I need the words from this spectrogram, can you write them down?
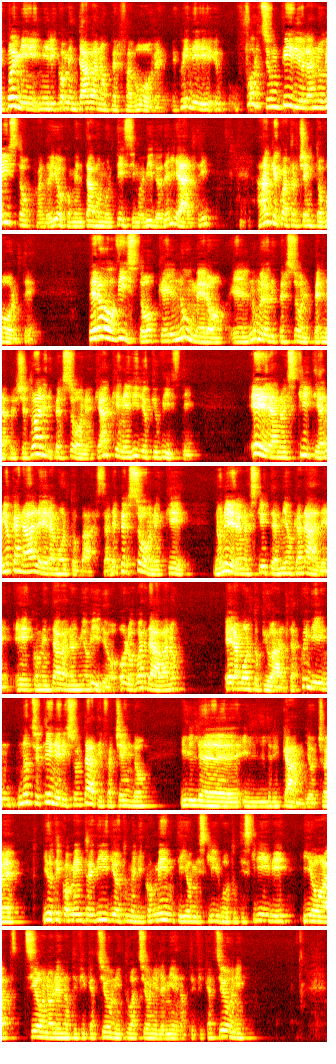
che poi mi, mi ricommentavano per favore. E quindi forse un video l'hanno visto quando io commentavo moltissimo i video degli altri anche 400 volte. Però ho visto che il numero il numero di persone per la percentuale di persone che anche nei video più visti erano iscritti al mio canale era molto bassa. Le persone che non erano iscritti al mio canale e commentavano il mio video o lo guardavano era molto più alta. Quindi non si ottiene risultati facendo il, il ricambio cioè io ti commento i video tu me li commenti io mi scrivo tu ti scrivi io aziono le notificazioni tu azioni le mie notificazioni.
